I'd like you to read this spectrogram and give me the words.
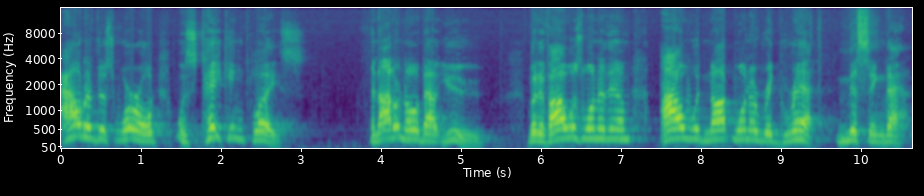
out of this world was taking place. And I don't know about you, but if I was one of them, I would not want to regret missing that,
